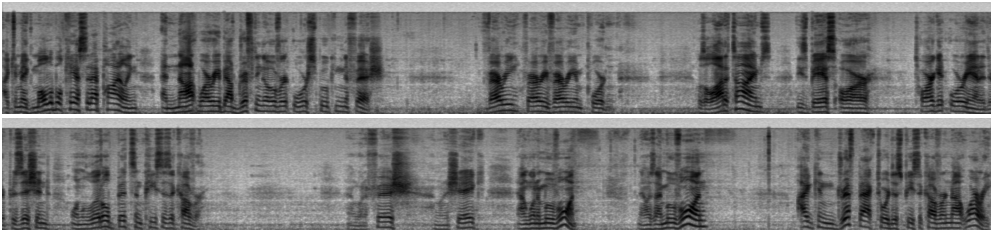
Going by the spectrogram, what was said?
I can make multiple casts of that piling and not worry about drifting over it or spooking the fish. Very, very, very important. Because a lot of times these bass are target oriented. They're positioned on little bits and pieces of cover. I'm going to fish, I'm going to shake, I'm going to move on. Now as I move on, I can drift back toward this piece of cover and not worry.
